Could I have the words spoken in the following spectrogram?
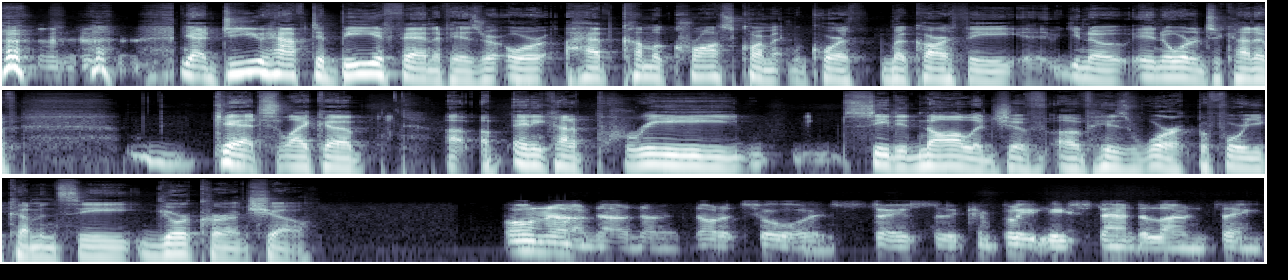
Yeah. yeah. Do you have to be a fan of his or, or have come across Cormac McCarthy, you know, in order to kind of get like a, a, any kind of pre-seated knowledge of, of his work before you come and see your current show? Oh no, no, no, not at all. It's it's a completely standalone thing.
